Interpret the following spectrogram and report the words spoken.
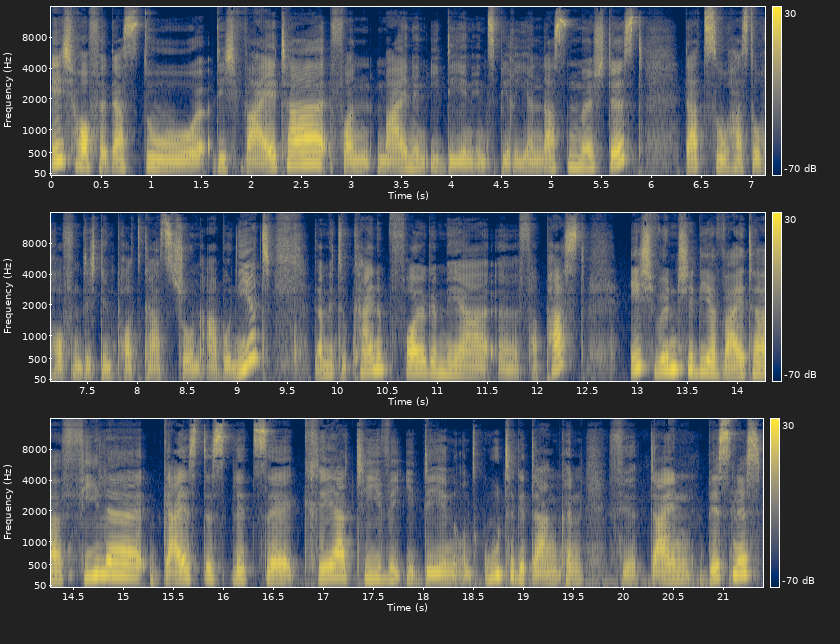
Ich hoffe, dass du dich weiter von meinen Ideen inspirieren lassen möchtest. Dazu hast du hoffentlich den Podcast schon abonniert, damit du keine Folge mehr äh, verpasst. Ich wünsche dir weiter viele Geistesblitze, kreative Ideen und gute Gedanken für dein Business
